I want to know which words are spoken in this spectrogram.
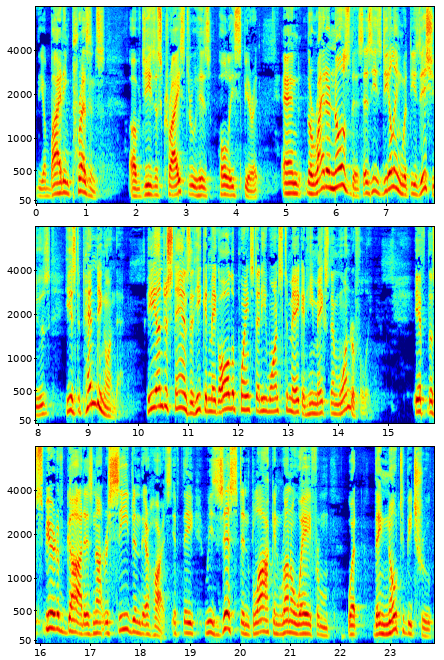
the abiding presence of Jesus Christ through his Holy Spirit. And the writer knows this. As he's dealing with these issues, he is depending on that. He understands that he can make all the points that he wants to make, and he makes them wonderfully. If the Spirit of God is not received in their hearts, if they resist and block and run away from what they know to be true,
